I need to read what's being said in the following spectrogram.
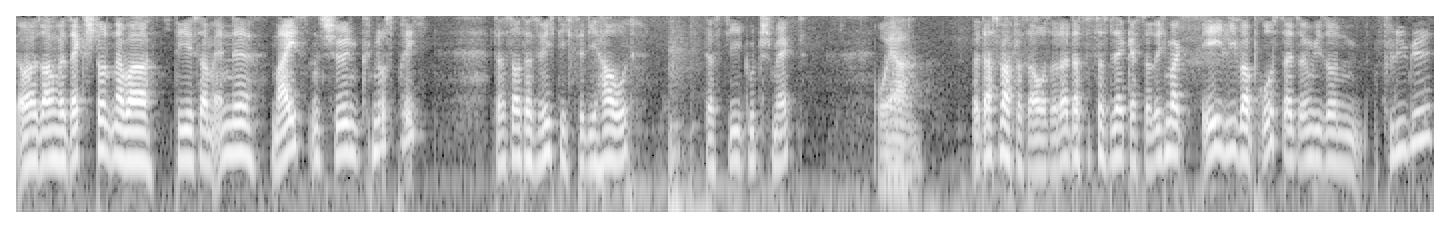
aber sagen wir sechs Stunden, aber die ist am Ende meistens schön knusprig. Das ist auch das Wichtigste, die Haut, dass die gut schmeckt. Oh ja. Weil Das macht was aus, oder? Das ist das Leckerste. Also ich mag eh lieber Brust als irgendwie so ein Flügel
